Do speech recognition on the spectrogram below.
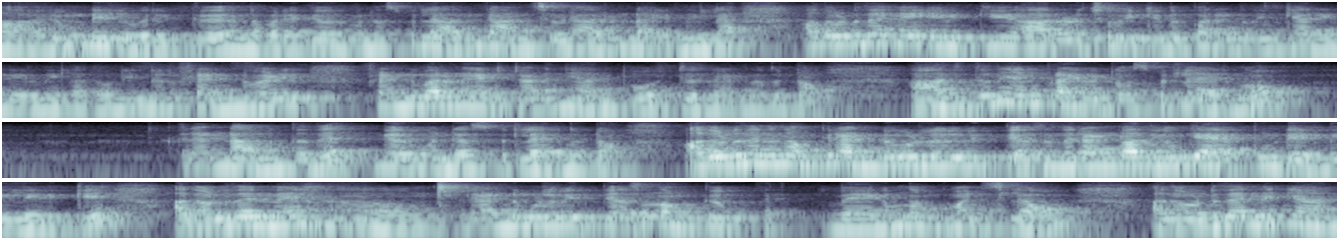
ആരും ഡെലിവറിക്ക് എന്താ പറയുക ഗവൺമെന്റ് ഹോസ്പിറ്റലിൽ ആരും കാണിച്ചവർ ആരും ഉണ്ടായിരുന്നില്ല. അതുകൊണ്ട് തന്നെ എനിക്ക് ആരോട് ചോദിക്കേണ്ടത് പറയേണ്ടത് എനിക്ക് അറിയേണ്ടിയിരുന്നില്ല. അതുകൊണ്ട് എന്റെ ഒരു ഫ്രണ്ട് വഴി ഫ്രണ്ട് പറഞ്ഞ കേട്ടിട്ടാണ് ഞാൻ പോയിട്ടുണ്ടായിരുന്നത് കേട്ടോ. ആദ്യത്തേത് ഞാൻ പ്രൈവറ്റ് ഹോസ്പിറ്റലായിരുന്നു രണ്ടാമത്തത് ഗവൺമെന്റ് ഹോസ്പിറ്റലായിരുന്നു കേട്ടോ. അതുകൊണ്ട് തന്നെ നമുക്ക് രണ്ടും കൂടുതൽ വ്യത്യാസം എന്താ രണ്ടും അധികം ഗ്യാപ്പ് ഉണ്ടായിരുന്നില്ല എനിക്ക്. അതുകൊണ്ട് തന്നെ രണ്ടും കൂടുതൽ വ്യത്യാസം നമുക്ക് വേഗം നമുക്ക് മനസ്സിലാവും. അതുകൊണ്ട് തന്നെ ഞാൻ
